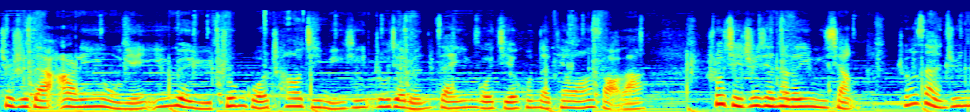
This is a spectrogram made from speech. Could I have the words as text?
就是在二零一五年一月与中国超级明星周杰伦在英国结婚的天王嫂啦。说起之前她的印象，程伞君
